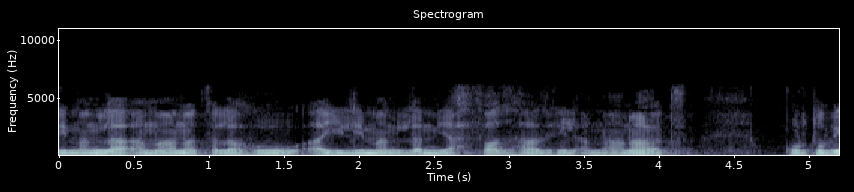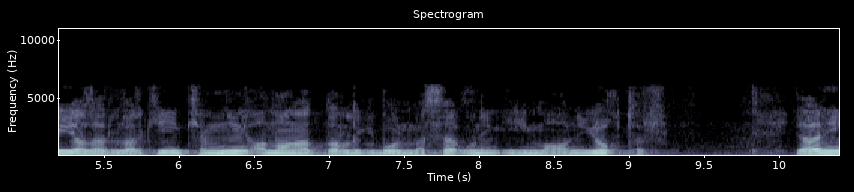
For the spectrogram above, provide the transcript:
لمن لا أمانة له أي لمن لم يحفظ هذه الأمانات qurtubiy yozadilarki kimning omonatdorligi bo'lmasa uning iymoni yo'qdir ya'ni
